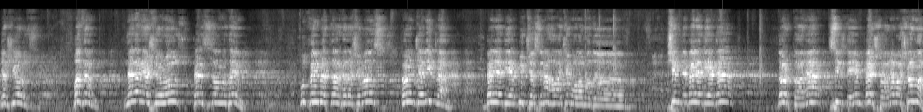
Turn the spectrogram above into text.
yaşıyoruz. Bakın neler yaşıyoruz ben size anlatayım. Bu kıymetli arkadaşımız öncelikle belediye bütçesine hakim olamadı. Şimdi belediyede dört tane siz deyin beş tane başkan var.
